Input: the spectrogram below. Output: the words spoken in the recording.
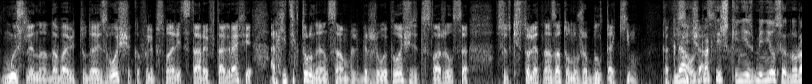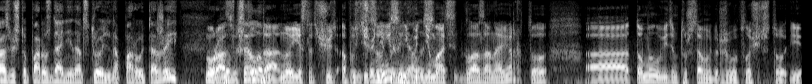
мысленно добавить туда извозчиков или посмотреть старые фотографии, архитектурный ансамбль Биржевой площади сложился все-таки сто лет назад, он уже был таким как да, сейчас. он практически не изменился, ну, разве что пару зданий надстроили на пару этажей. Ну, разве что, да. Но если чуть опуститься вниз и не поднимать глаза наверх, то, а, то мы увидим ту же самую биржевую площадь, что и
